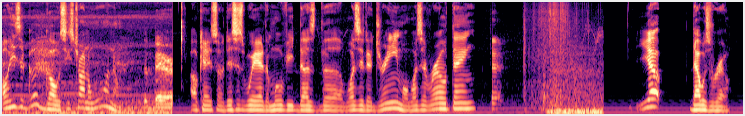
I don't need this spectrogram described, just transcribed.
Oh, he's a good ghost. He's trying to warn him. The bear. Okay, so this is where the movie does the was it a dream or was it real thing? Yep, that was real.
